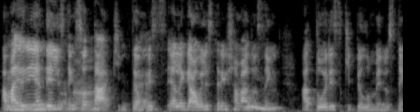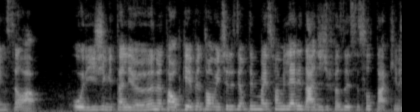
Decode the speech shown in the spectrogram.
A Tem maioria muito, deles tem sotaque. Então É. Uhum. é legal eles terem chamado, assim, atores que pelo menos têm, sei lá, origem italiana e tal. Porque eventualmente eles iam ter mais familiaridade de fazer esse sotaque, né?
